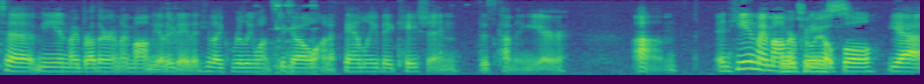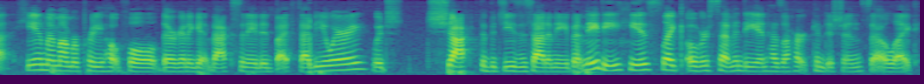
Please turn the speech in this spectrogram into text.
to me and my brother and my mom the other day that he like really wants to go on a family vacation this coming year. Um, and he and my mom Bold are pretty choice. hopeful. Yeah, he and my mom are pretty hopeful they're going to get vaccinated by February, which shocked the bejesus out of me. But maybe he is like over 70 and has a heart condition, so like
